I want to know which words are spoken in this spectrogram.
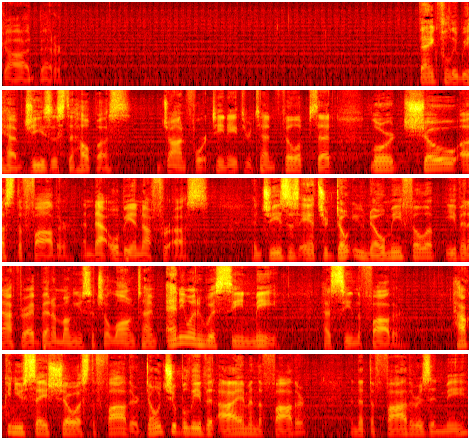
God better. Thankfully, we have Jesus to help us. John 14, 8 through 10, Philip said, Lord, show us the Father, and that will be enough for us. And Jesus answered, Don't you know me, Philip, even after I've been among you such a long time? Anyone who has seen me has seen the Father. How can you say, Show us the Father? Don't you believe that I am in the Father and that the Father is in me?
